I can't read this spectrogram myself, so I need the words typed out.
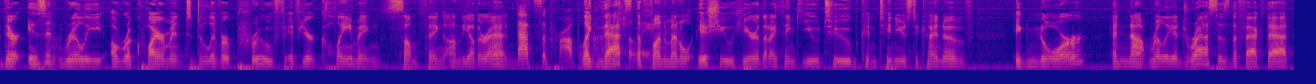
there isn't really a requirement to deliver proof if you're claiming something on the other end. That's the problem. like that's the fundamental issue here that I think YouTube continues to kind of ignore and not really address is the fact that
